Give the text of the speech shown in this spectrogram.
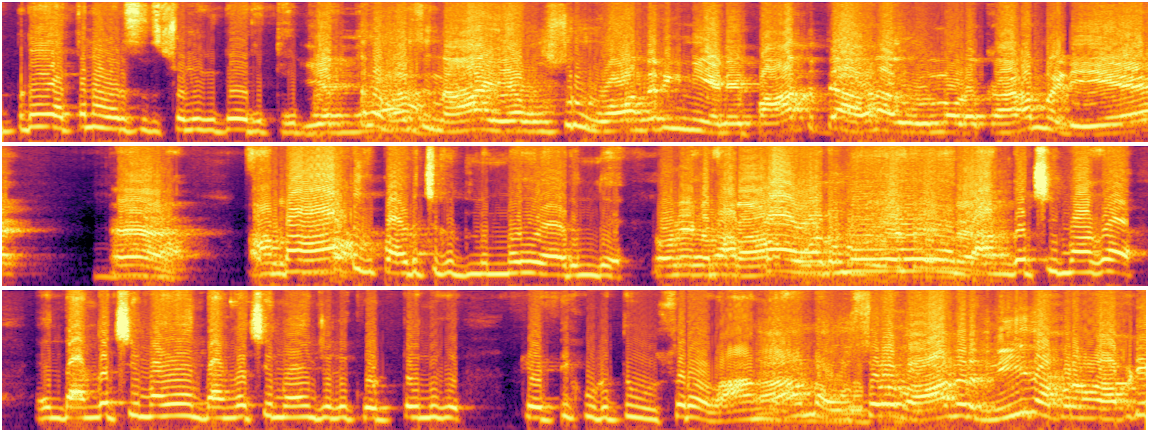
இப்படியே எத்தனை வருஷத்துக்கு சொல்லிக்கிட்டே இருக்கேன் எத்தனை வருஷம் நான் என் உசுறு ஓந்தடிக்கு நீ என்னை பார்த்துட்டு அவன் அது உன்னோட கடமைடி ஆட்டுக்கு படிச்சுக்கிட்டு நிம்மதியா இருந்து. என். தங்கச்சி மக என் தங்கச்சி மகன் என் தங்கச்சி மகன் சொல்லி கொட்டு கெட்டி கொடுத்து உசுர வாங்க ஆமா உசுர வாங்குறது நீ அப்புறம் அப்படி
